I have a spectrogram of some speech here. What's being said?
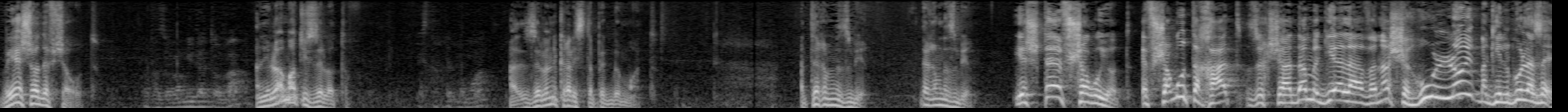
ויש עוד אפשרות. אני לא אמרתי שזה לא טוב. זה לא נקרא להסתפק במועט. תכף נסביר. תכף נסביר. יש שתי אפשרויות. אפשרות אחת זה כשאדם מגיע להבנה שהוא לא, בגלגול הזה,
